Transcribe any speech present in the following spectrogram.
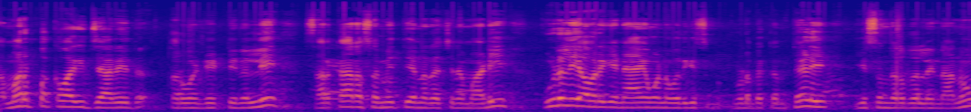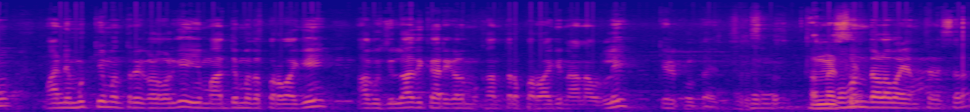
ಸಮರ್ಪಕವಾಗಿ ಜಾರಿ ತರುವ ನಿಟ್ಟಿನಲ್ಲಿ ಸರ್ಕಾರ ಸಮಿತಿಯನ್ನು ರಚನೆ ಮಾಡಿ ಕೂಡಲೇ ಅವರಿಗೆ ನ್ಯಾಯವನ್ನು ಒದಗಿಸಿ ಕೊಡಬೇಕಂತೇಳಿ ಈ ಸಂದರ್ಭದಲ್ಲಿ ನಾನು ಮಾನ್ಯ ಮುಖ್ಯಮಂತ್ರಿಗಳವರಿಗೆ ಈ ಮಾಧ್ಯಮದ ಪರವಾಗಿ ಹಾಗೂ ಜಿಲ್ಲಾಧಿಕಾರಿಗಳ ಮುಖಾಂತರ ಪರವಾಗಿ ನಾನು ಅವರಲ್ಲಿ ಕೇಳ್ಕೊಳ್ತಾ ಇದ್ದೀನಿ ಮೋಹನ್ ದಳವಾಯ್ ಅಂತ ಹೇಳಿ ಸರ್.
